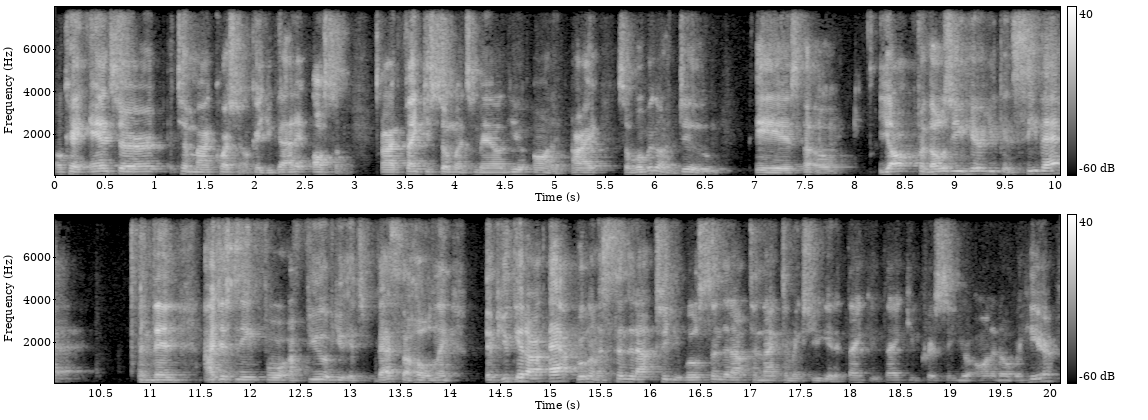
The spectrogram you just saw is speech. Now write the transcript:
Okay. Answer to my question. Okay. You got it. Awesome. All right. Thank you so much, Mel. You're on it. All right. So, what we're going to do is, uh oh, y'all, for those of you here, you can see that. And then I just need for a few of you, it's that's the whole link. If you get our app, we're going to send it out to you. We'll send it out tonight to make sure you get it. Thank you. Thank you, Chrissy. You're on it over here.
